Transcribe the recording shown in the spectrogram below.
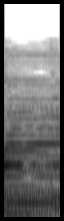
Bye.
